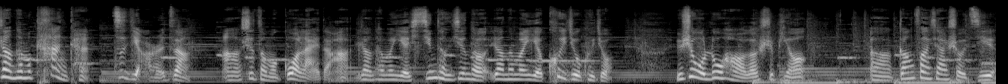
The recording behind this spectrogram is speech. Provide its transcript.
让他们看看自己儿子啊是怎么过来的啊，让他们也心疼心疼，让他们也愧疚愧疚。于是我录好了视频，嗯，刚放下手机，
